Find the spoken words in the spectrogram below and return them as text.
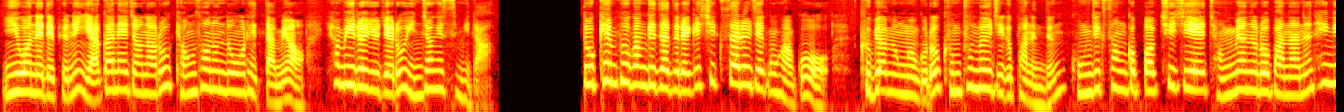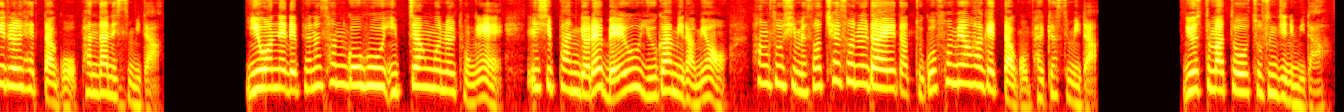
이 원내대표는 야간에 전화로 경선운동을 했다며 혐의를 유죄로 인정했습니다. 또 캠프 관계자들에게 식사를 제공하고 급여 명목으로 금품을 지급하는 등 공직선거법 취지에 정면으로 반하는 행위를 했다고 판단했습니다. 이 원내대표는 선고 후 입장문을 통해 1심 판결에 매우 유감이라며 항소심에서 최선을 다해 다투고 소명하겠다고 밝혔습니다. 뉴스토마토 조승진입니다.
